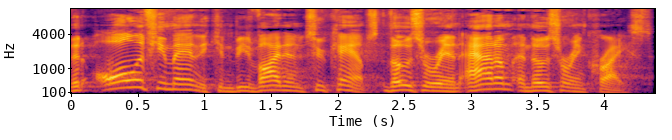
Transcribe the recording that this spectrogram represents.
that all of humanity can be divided into two camps those who are in Adam and those who are in Christ.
